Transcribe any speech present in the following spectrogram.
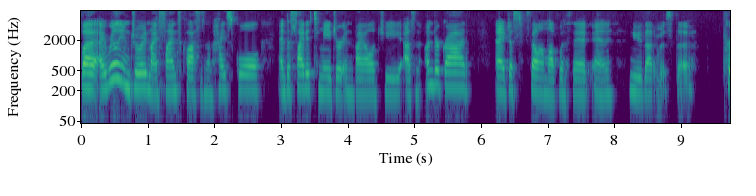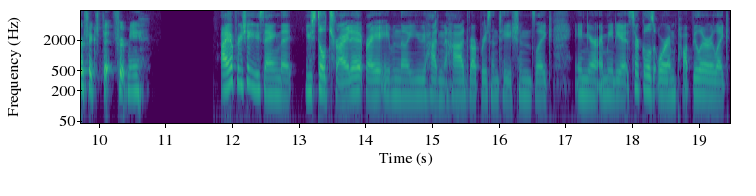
But I really enjoyed my science classes in high school and decided to major in biology as an undergrad. And I just fell in love with it and knew that it was the perfect fit for me. I appreciate you saying that you still tried it, right? Even though you hadn't had representations like in your immediate circles or in popular like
